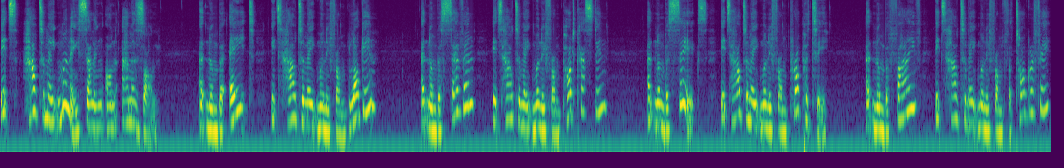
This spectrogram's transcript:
it's how to make money selling on Amazon. At number eight, it's how to make money from blogging. At number seven, it's how to make money from podcasting. At number six, it's how to make money from property. At number five, it's how to make money from photography.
